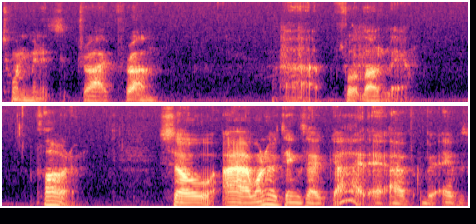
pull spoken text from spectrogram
20 minutes drive from uh, Fort Lauderdale, Florida. So uh, one of the things I got, uh, I, I was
